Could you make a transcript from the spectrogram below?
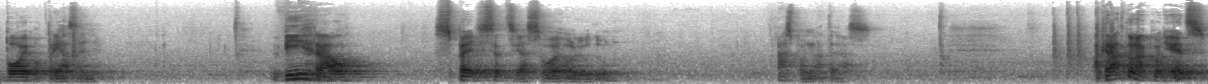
Boj o priazeň. Vyhral späť srdcia svojho ľudu. Aspoň na teraz. A krátko nakoniec,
